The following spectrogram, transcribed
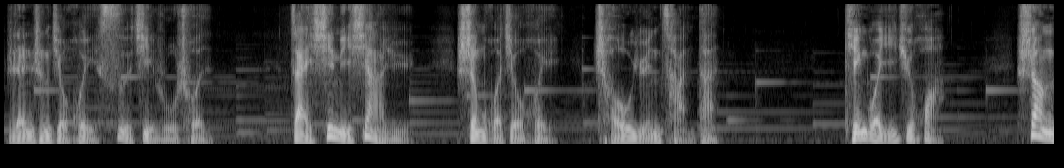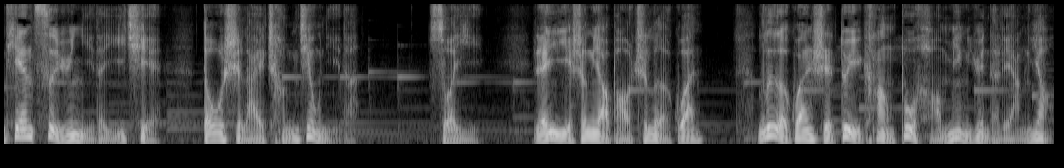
人生就会四季如春；在心里下雨，生活就会愁云惨淡。听过一句话：“上天赐予你的一切，都是来成就你的。”所以，人一生要保持乐观，乐观是对抗不好命运的良药。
